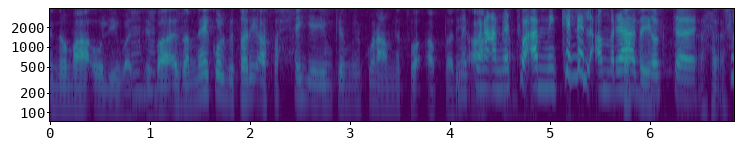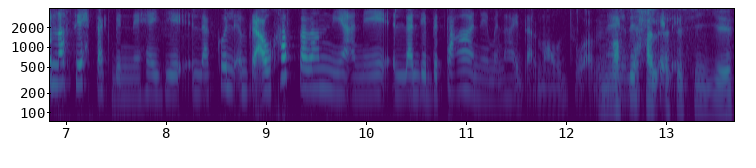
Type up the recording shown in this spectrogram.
إنه معقول يودي. بقى إذا بناكل بطريقة صحية يمكن بنكون عم نتوقع بطريقة بنكون عم. نتوقع من كل الأمراض صحيح. دكتور شو نصيحتك بالنهاية لكل امرأة وخاصة يعني للي بتعاني من هذا الموضوع من المشكلة. الأساسية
